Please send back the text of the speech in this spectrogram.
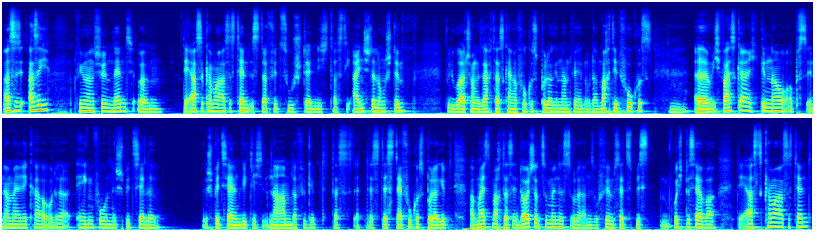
Assi, Assi, wie man es schön nennt. Ähm, der erste Kameraassistent ist dafür zuständig, dass die Einstellungen stimmen. Wie du gerade schon gesagt hast, kann er Fokuspuller genannt werden oder macht den Fokus. Mhm. Ähm, ich weiß gar nicht genau, ob es in Amerika oder irgendwo eine spezielle, speziellen wirklich Namen dafür gibt, dass dass der Fokuspuller gibt. Aber meist macht das in Deutschland zumindest oder an so Filmsets, bis, wo ich bisher war, der erste Kameraassistent.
